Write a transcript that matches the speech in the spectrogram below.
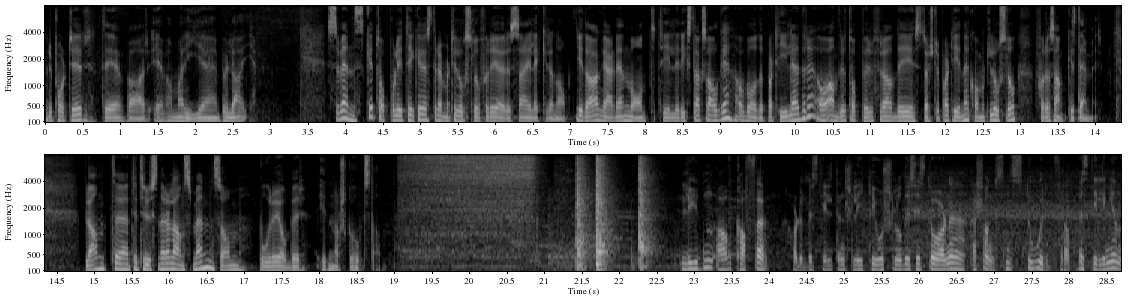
Reporter, det var Eva Marie Bulai. Svenske toppolitikere strømmer til Oslo for å gjøre seg lekre nå. I dag er det en måned til riksdagsvalget, og både partiledere og andre topper fra de største partiene kommer til Oslo for å sanke stemmer blant eh, titusener av landsmenn som bor og jobber i den norske hovedstaden. Lyden av kaffe. Har du bestilt en slik i Oslo de siste årene, er sjansen stor for at bestillingen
